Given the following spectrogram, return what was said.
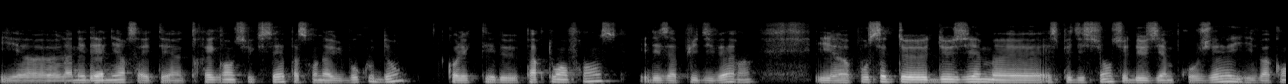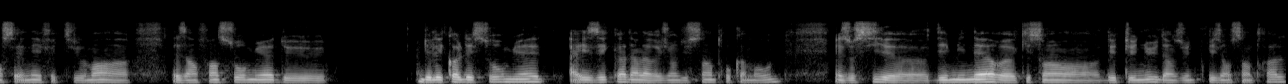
Et euh, l'année dernière, ça a été un très grand succès parce qu'on a eu beaucoup de dons collectés de partout en France et des appuis divers. hein. Et euh, pour cette euh, deuxième expédition, ce deuxième projet, il va concerner effectivement les enfants sourds-muets de, de l'école des sourds-muets à Ezeka dans la région du centre au Cameroun mais aussi euh, des mineurs euh, qui sont détenus dans une prison centrale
